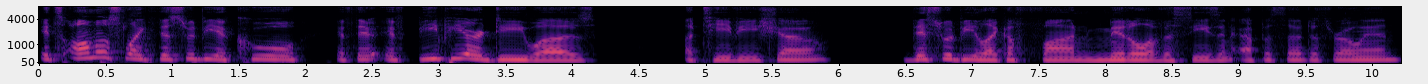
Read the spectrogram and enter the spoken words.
It's almost like this would be a cool if there if BPRD was a TV show. This would be like a fun middle of the season episode to throw in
